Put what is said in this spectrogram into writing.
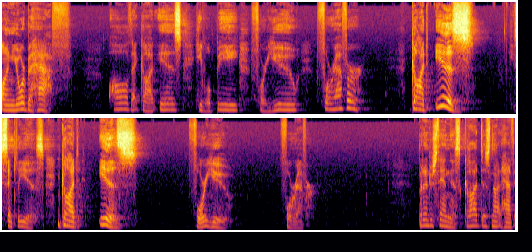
on your behalf. All that God is, He will be for you forever. God is, He simply is. God is for you forever. But understand this God does not have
